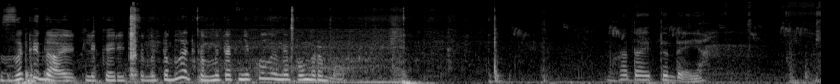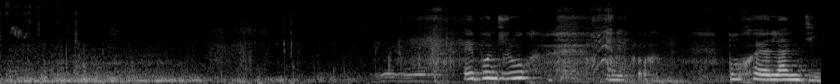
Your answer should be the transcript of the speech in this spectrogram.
закидають лікарі цими таблетками, ми так ніколи не помремо. Вгадайте, де я? Бонжур. Nico. Pour euh, lundi.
